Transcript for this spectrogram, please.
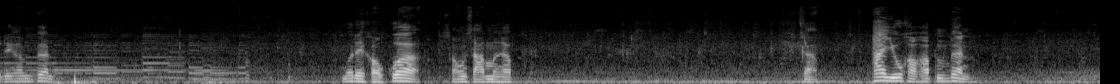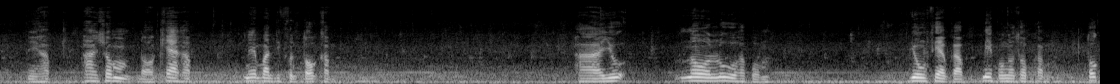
วัสดีครับเพื่อนเมื่อได้เขาขั้วสองสามมือครับ กับผ้ายุเขาครับเพื่อนๆนี่ครับ ผ้าช่มดอกแค่ครับ ในวันที่ฝนตกครับ พายุโนรูครับผมยุงเทียบกับมีผลกระทบครับ ตก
